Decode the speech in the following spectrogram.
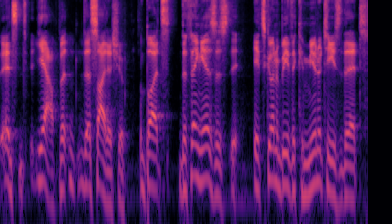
it's yeah, but the side issue. But the thing is, is it's going to be the communities that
